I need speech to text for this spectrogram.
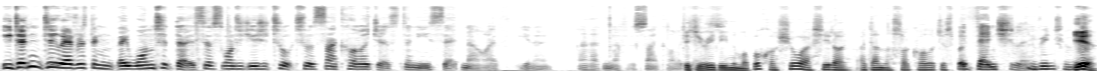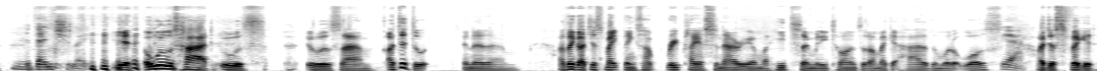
You didn't do everything that they wanted, though. CYFS wanted you to talk to a psychologist, and you said, "No, I've, you know, I've had enough of psychologists." did you read the end of my book? I'm sure I said I I done the psychologist, but Eventually, Eventually. yeah, eventually. yeah. Oh, it was hard. It was. It was. Um, I did do it, and it. Um, I think I just make things up, replay a scenario in my head so many times that I make it harder than what it was. Yeah. I just figured,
